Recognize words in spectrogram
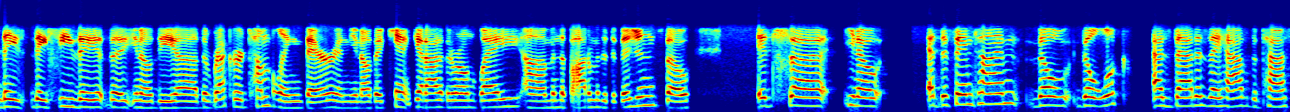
they they see the the you know the uh, the record tumbling there, and you know they can't get out of their own way um, in the bottom of the division. So it's uh, you know at the same time they'll they'll look as bad as they have the past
